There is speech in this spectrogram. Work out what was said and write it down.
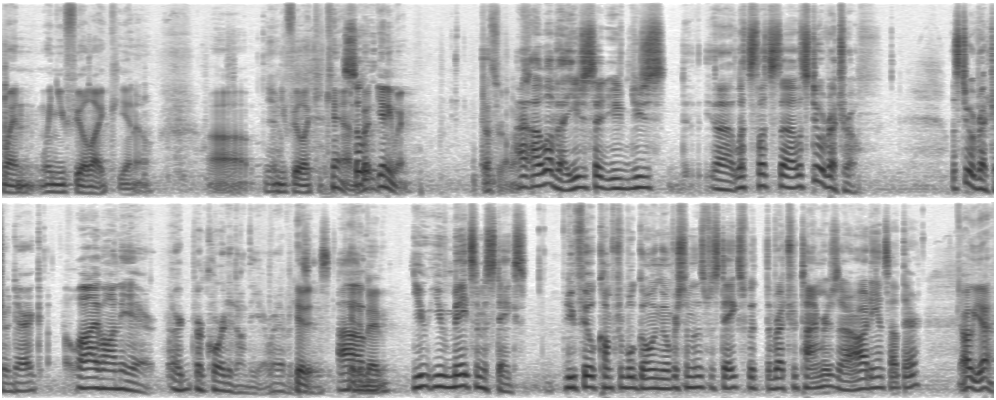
when when you feel like you know uh, Yeah. when you feel like you can. So- but anyway, that's what I want I, I love that. You just said you, you just uh, let's let's uh, let's do a retro. Let's do a retro, Derek, live on the air or recorded on the air, whatever Hit this it. is. Um, Hit it, baby. You you made some mistakes. Do you feel comfortable going over some of those mistakes with the retro timers and our audience out there? Oh yeah,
